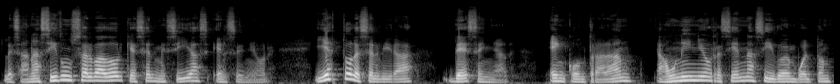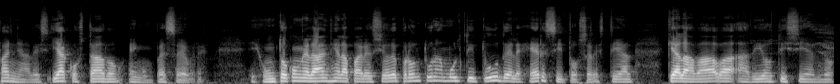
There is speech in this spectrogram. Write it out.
les ha nacido un Salvador que es el Mesías, el Señor. Y esto les servirá de señal. Encontrarán a un niño recién nacido envuelto en pañales y acostado en un pesebre y junto con el ángel apareció de pronto una multitud del ejército celestial que alababa a Dios diciendo,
